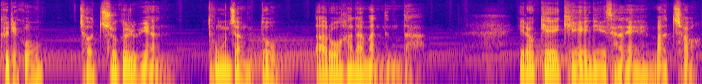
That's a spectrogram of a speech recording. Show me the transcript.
그리고 저축을 위한 통장도 따로 하나 만든다. 이렇게 개인 예산에 맞춰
